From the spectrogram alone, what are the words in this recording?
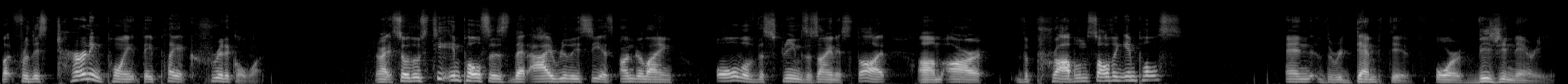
but for this turning point, they play a critical one. All right, so those two impulses that I really see as underlying all of the streams of Zionist thought um, are the problem solving impulse and the redemptive or visionary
